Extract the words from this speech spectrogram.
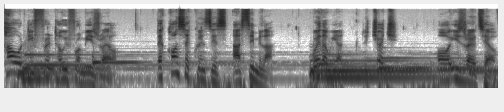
how different are we from Israel? The consequences are similar, whether we are the church or Israel itself.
